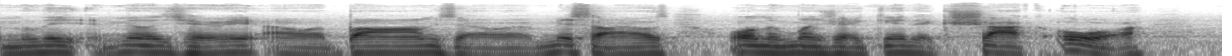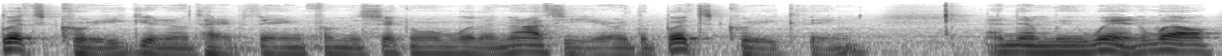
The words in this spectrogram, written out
military, our bombs, our missiles, all in one gigantic shock awe, blitzkrieg, you know, type thing from the Second World War, the Nazi era, the blitzkrieg thing, and then we win. Well,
